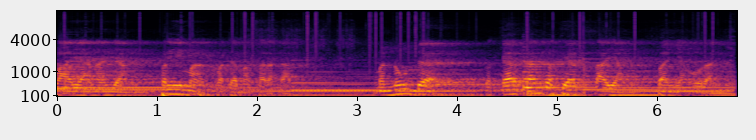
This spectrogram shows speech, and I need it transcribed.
pelayanan yang prima kepada masyarakat, menunda kegiatan-kegiatan yang banyak orangnya,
